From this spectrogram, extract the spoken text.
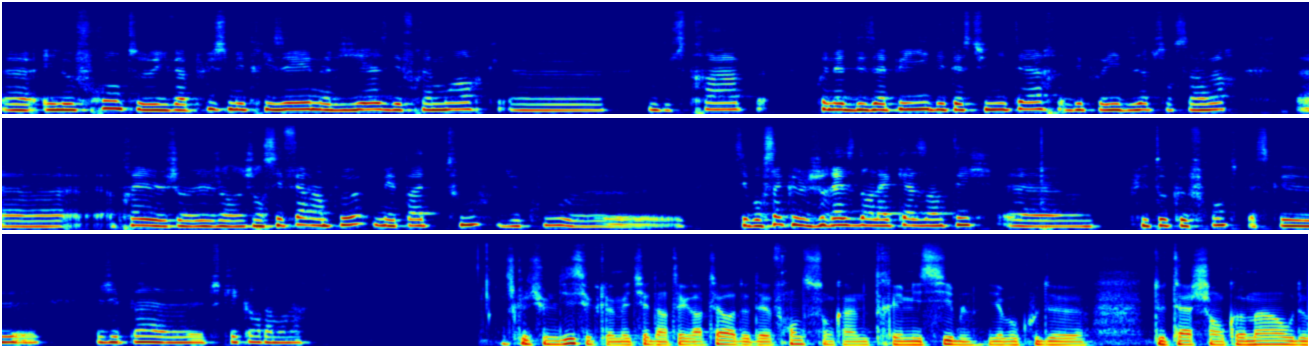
Euh, et le front, euh, il va plus maîtriser Node.js, des frameworks, euh, Bootstrap, connaître des API, des tests unitaires, déployer des apps sur serveur. Euh, après, j'en sais faire un peu, mais pas tout. Du coup, c'est pour ça que je reste dans la case inté plutôt que front parce que j'ai pas euh, toutes les cordes à mon arc. Ce que tu me dis, c'est que le métier d'intégrateur et de dev front sont quand même très miscibles. Il y a beaucoup de, de tâches en commun ou de,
